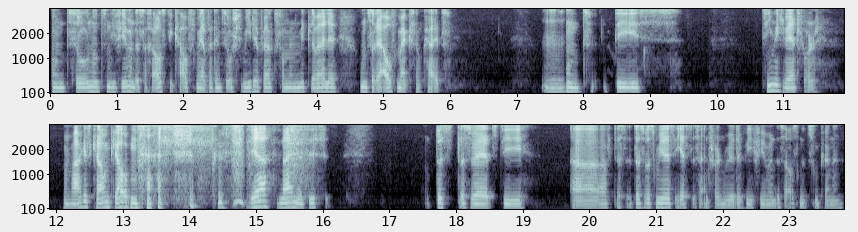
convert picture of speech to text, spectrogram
und so nutzen die Firmen das auch aus. Die kaufen ja bei den Social Media Plattformen mittlerweile unsere Aufmerksamkeit. Mhm. Und die ist ziemlich wertvoll. Man mag es kaum glauben. ja, nein, es ist. Das, das wäre jetzt die. Äh, das, das, was mir als erstes einfallen würde, wie Firmen das ausnutzen können.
